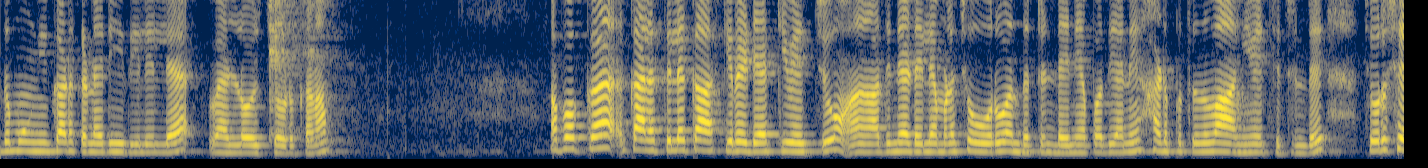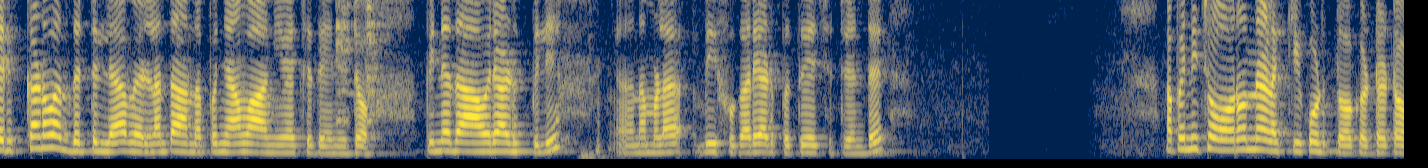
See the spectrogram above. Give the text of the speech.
ഇത് മുങ്ങി കിടക്കുന്ന രീതിയിലുള്ള വെള്ളം ഒഴിച്ച് കൊടുക്കണം. അപ്പോൾ ഒക്കെ കലത്തിലൊക്കെ ആക്കി റെഡിയാക്കി വെച്ചു. അതിന്റെ ഇടയിൽ നമ്മൾ ചോറ് വന്നിട്ടുണ്ടേനി അപ്പോൾ അത് ഞാൻ അടുപ്പത്തു നിന്ന് വാങ്ങി വെച്ചിട്ടുണ്ട്. ചോറ് ശരിക്കാണ് വന്നിട്ടില്ല. വെള്ളം താന്നപ്പോൾ ഞാൻ വാങ്ങി വെച്ചതേനി കേട്ടോ പിന്നെ അത് ആ ഒരു അടുപ്പിൽ നമ്മളെ ബീഫ് കറി അടുപ്പത്ത് വെച്ചിട്ടുണ്ട്. അപ്പോൾ ഇനി ചോറൊന്ന് ഇളക്കി കൊടുത്തു നോക്കട്ടെ കേട്ടോ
